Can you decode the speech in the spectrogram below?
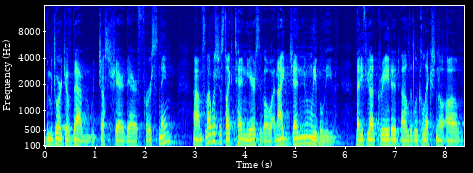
the, majority of them would just share their first name. Um, so that was just like 10 years ago, and I genuinely believe that if you had created a little collection of,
